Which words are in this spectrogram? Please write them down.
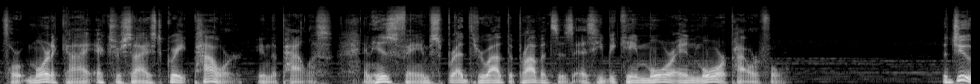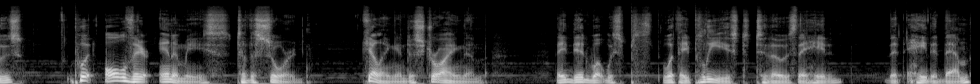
For Mordecai exercised great power in the palace, and his fame spread throughout the provinces as he became more and more powerful. The Jews put all their enemies to the sword killing and destroying them. They did what was what they pleased to those they hated that hated them,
